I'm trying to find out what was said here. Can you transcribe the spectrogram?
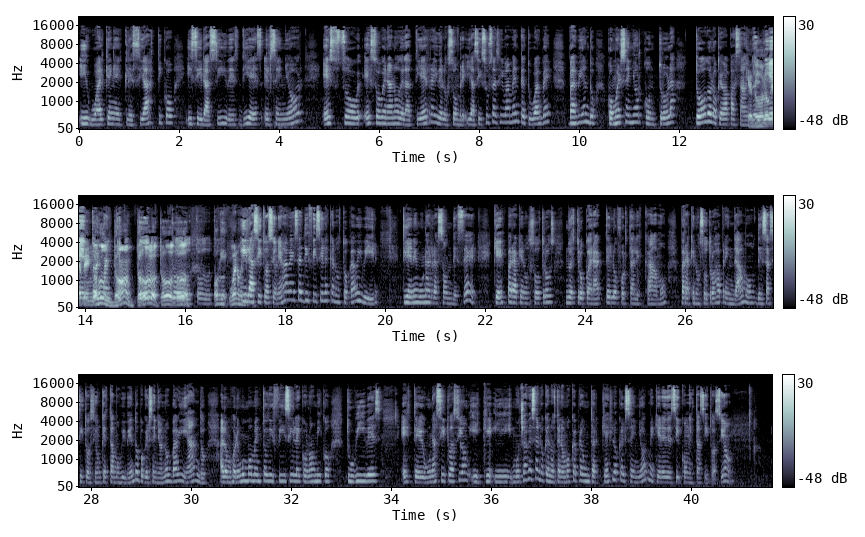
Igual que en Eclesiástico y Siracides 10, el Señor es, so- es soberano de la tierra y de los hombres. Y así sucesivamente tú vas, ve- vas viendo cómo el Señor controla todo lo que va pasando. Que todo el lo que tengo es un don, todo, todo, todo. todo, todo. Ok, bueno, y y- las situaciones a veces difíciles que nos toca vivir tienen una razón de ser, que es para que nosotros nuestro carácter lo fortalezcamos, para que nosotros aprendamos de esa situación que estamos viviendo, porque el Señor nos va guiando. A lo mejor en un momento difícil económico tú vives este una situación y que y muchas veces lo que nos tenemos que preguntar, ¿qué es lo que el Señor me quiere decir con esta situación?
